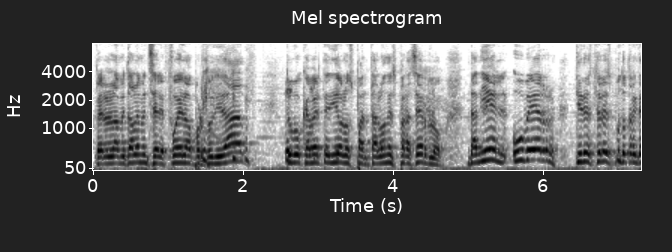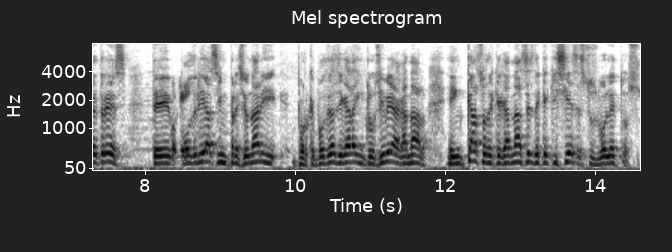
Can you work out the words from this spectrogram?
Pero lamentablemente se le fue la oportunidad. Tuvo que haber tenido los pantalones para hacerlo. Daniel, Uber, tienes 3.33. Te Ok. podrías impresionar y porque podrías llegar a inclusive a ganar. En caso de que ganases, ¿de qué quisieses tus boletos?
